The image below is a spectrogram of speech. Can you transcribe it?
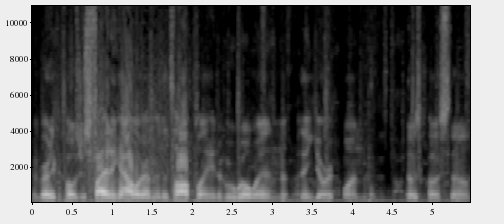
Inverted Composer's fighting Alarim in the top lane. Who will win? I think Yorick won. It was close though.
